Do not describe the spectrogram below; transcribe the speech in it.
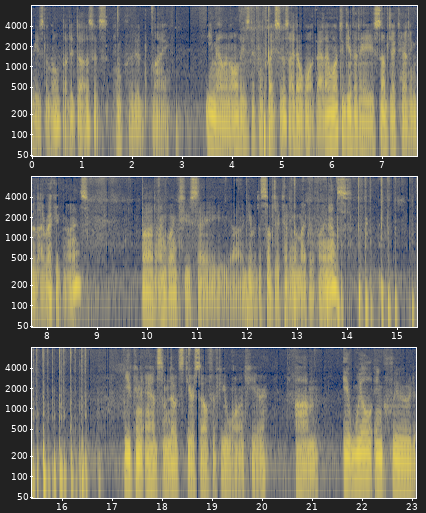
reasonable, but it does. It's included my email in all these different places. I don't want that. I want to give it a subject heading that I recognize. But I'm going to say, uh, give it a subject heading of microfinance. You can add some notes to yourself if you want here. Um, it will include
